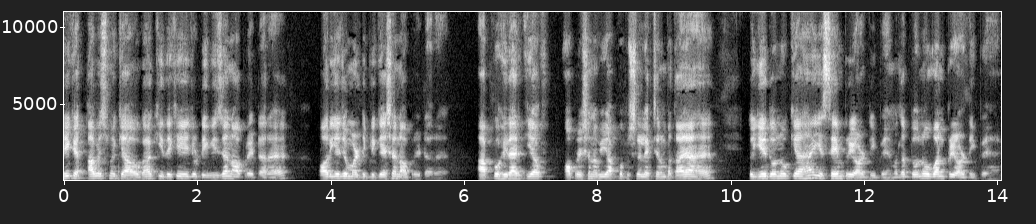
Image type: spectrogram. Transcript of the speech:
ठीक है, अब इसमें क्या होगा कि देखिए, ये जो डिवीज़न ऑपरेटर है और ये जो मल्टीप्लिकेशन ऑपरेटर है आपको हिरारकी ऑफ़ ऑपरेशन अभी आपको पिछले लेक्चर में बताया है तो ये दोनों क्या है? ये सेम प्रियोरिटी पे है मतलब दोनों वन प्रियोरिटी पे हैं।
